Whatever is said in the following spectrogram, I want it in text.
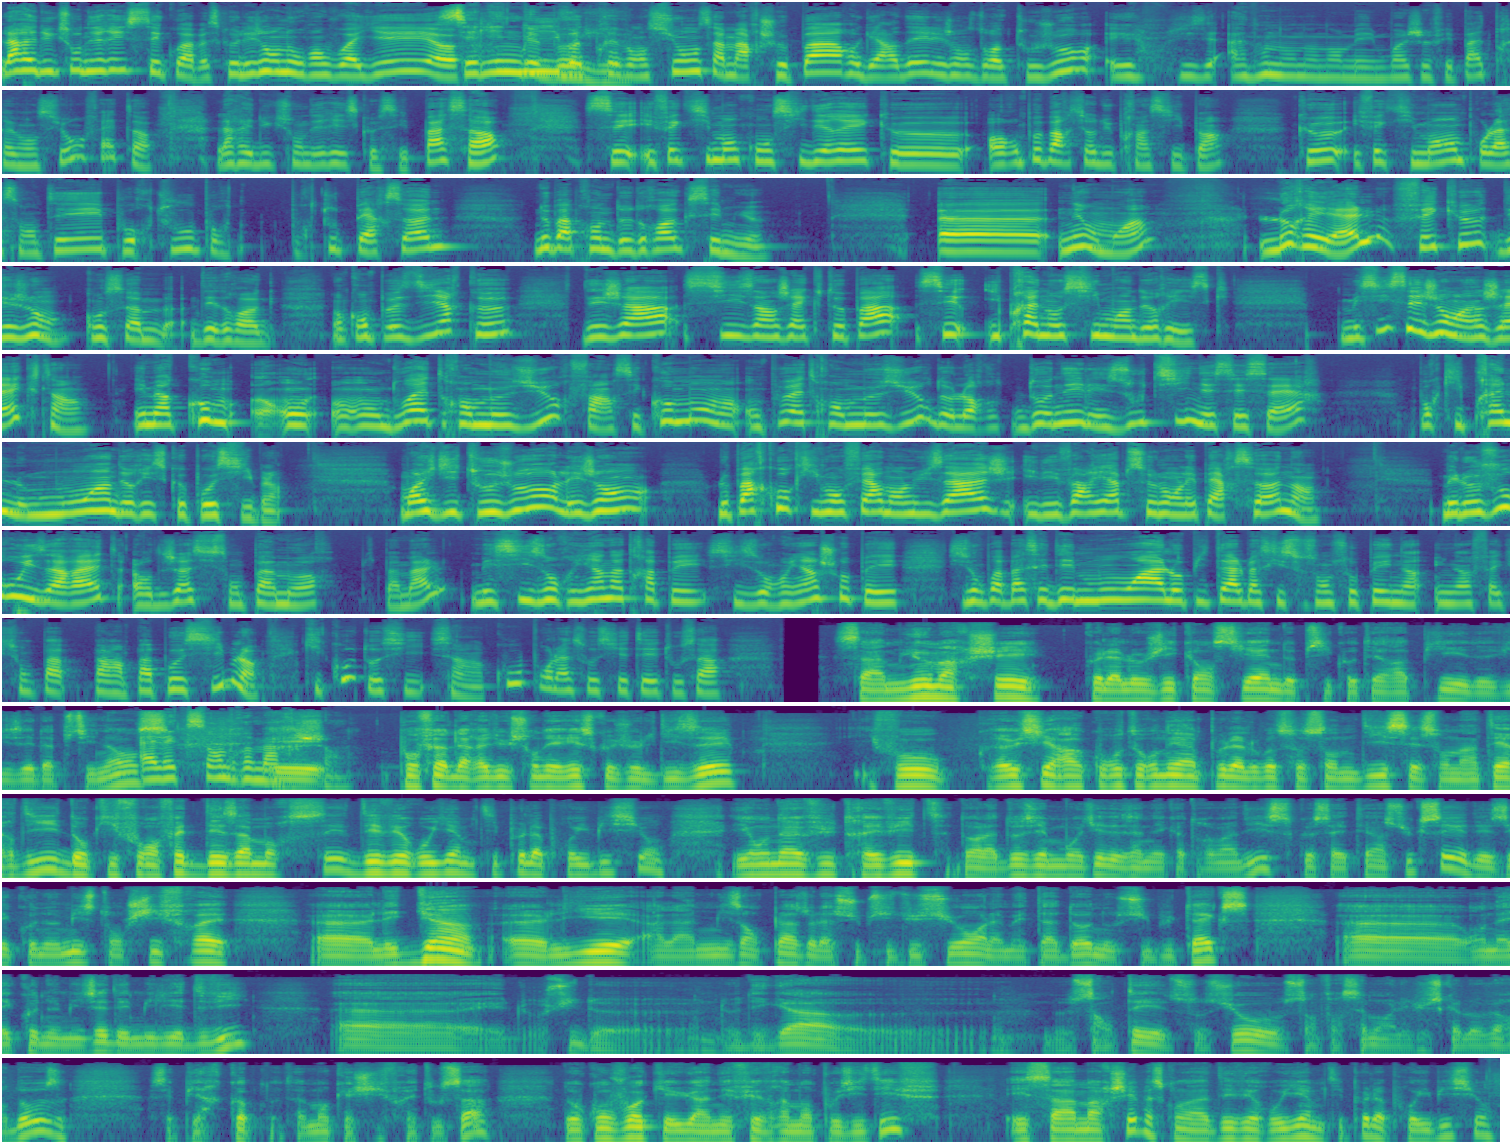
La réduction des risques, c'est quoi? Parce que les gens nous renvoyaient euh, Céline de votre prévention, ça marche pas, regardez, les gens se droguent toujours. Et je disais, ah non, non, non, non, mais moi, je fais pas de prévention, en fait. La réduction des risques, c'est pas ça. C'est effectivement considérer que, or, on peut partir du principe, hein, que, effectivement, pour la santé, pour tout, pour, pour toute personne, ne pas prendre de drogue, c'est mieux. Euh, néanmoins, le réel fait que des gens consomment des drogues. Donc on peut se dire que déjà, s'ils injectent pas, ils prennent aussi moins de risques. Mais si ces gens injectent, eh bien, on, on, doit être en mesure, enfin, c'est comment on peut être en mesure de leur donner les outils nécessaires pour qu'ils prennent le moins de risques possible. Moi, je dis toujours, les gens, le parcours qu'ils vont faire dans l'usage, il est variable selon les personnes. Mais le jour où ils arrêtent, alors déjà, s'ils sont pas morts, pas mal. Mais s'ils n'ont rien attrapé, s'ils n'ont rien chopé, s'ils n'ont pas passé des mois à l'hôpital parce qu'ils se sont chopés une, infection pas, pas, pas possible, qui coûte aussi, c'est un coût pour la société, tout ça. Ça a mieux marché que la logique ancienne de psychothérapie et de viser l'abstinence. Alexandre Marchand. pour faire de la réduction des risques, je le disais, il faut réussir à contourner un peu la loi de 70 et son interdit. Donc il faut en fait désamorcer, déverrouiller un petit peu la prohibition. Et on a vu très vite, dans la deuxième moitié des années 90, que ça a été un succès. Des économistes ont chiffré euh, les gains euh, liés à la mise en place de la substitution à la méthadone ou Subutex. Euh, on a économisé des milliers de vies. Euh, et aussi de, dégâts euh, de santé et de sociaux sans forcément aller jusqu'à l'overdose. C'est Pierre Kopp notamment qui a chiffré tout ça. Donc on voit qu'il y a eu un effet vraiment positif et ça a marché parce qu'on a déverrouillé un petit peu la prohibition.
